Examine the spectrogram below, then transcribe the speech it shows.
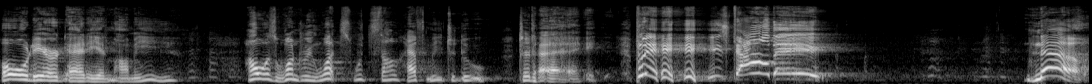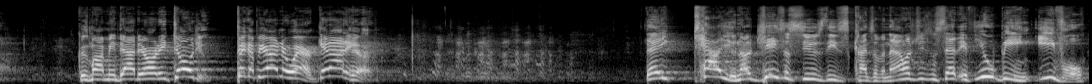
Oh, dear Daddy and Mommy. I was wondering what wouldst thou have me to do today? Please tell me. No, because Mommy and Daddy already told you. Pick up your underwear. Get out of here. They tell you. Now, Jesus used these kinds of analogies and said, if you, being evil,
